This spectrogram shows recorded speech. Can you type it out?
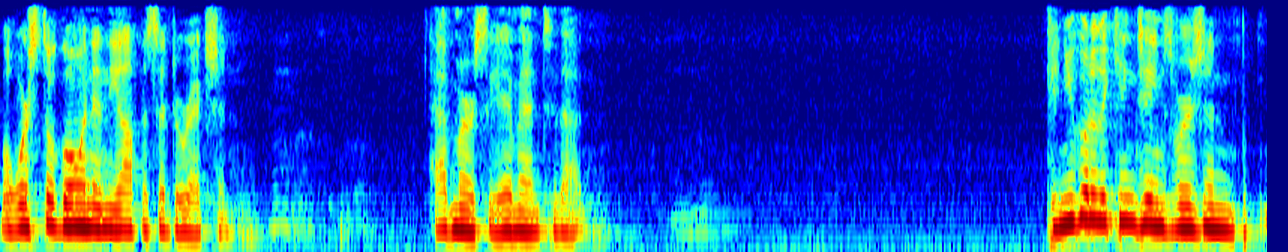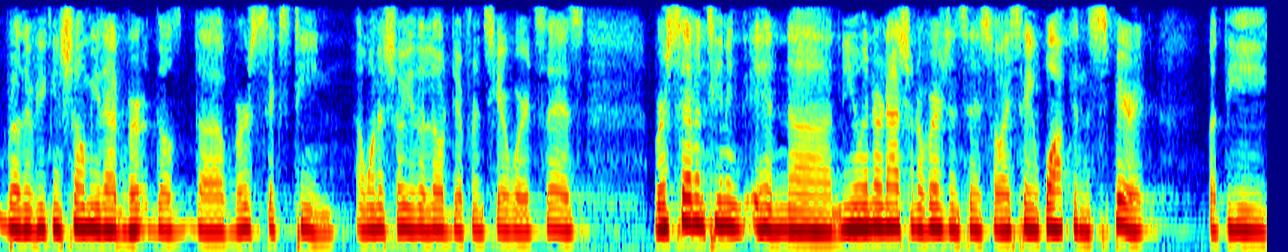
but we're still going in the opposite direction? Have mercy. Amen to that. Can you go to the King James Version, brother, if you can show me that ver- those, the verse 16? I want to show you the little difference here where it says, verse 17 in, in uh, New International Version says, So I say walk in the Spirit, but the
